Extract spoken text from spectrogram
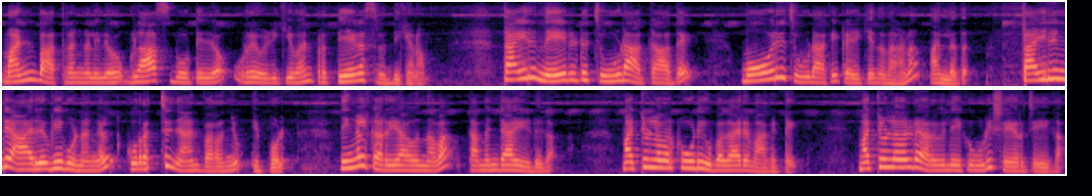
മൺപാത്രങ്ങളിലോ ഗ്ലാസ് ബോട്ടിലോ ഉറ ഒഴിക്കുവാൻ പ്രത്യേകം ശ്രദ്ധിക്കണം. തൈര് നേരിട്ട് ചൂടാക്കാതെ മോര് ചൂടാക്കി കഴിക്കുന്നതാണ് നല്ലത്. തൈരിന്റെ ആരോഗ്യ ഗുണങ്ങൾ കുറച്ച് ഞാൻ പറഞ്ഞു ഇപ്പോൾ. നിങ്ങൾക്കറിയാവുന്നവ കമന്റായി ഇടുക. മറ്റുള്ളവർക്ക് കൂടി ഉപകാരമാകട്ടെ. മറ്റുള്ളവരുടെ അറിവിലേക്ക് കൂടി ഷെയർ ചെയ്യുക.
